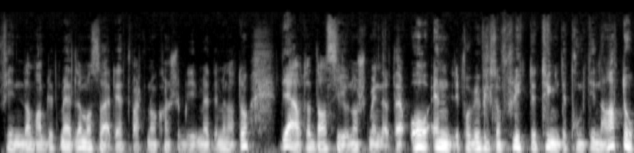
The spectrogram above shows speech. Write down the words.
Finland har blitt medlem, og Sverige etter hvert nå kanskje blir medlem i Nato, det er at da sier jo norske myndigheter å, endelig får vi liksom flytte tyngdepunkt i Nato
